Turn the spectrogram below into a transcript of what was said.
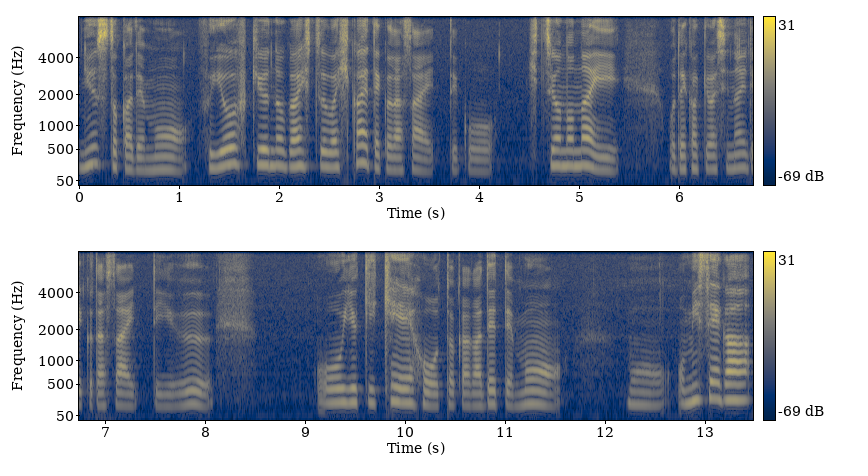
ニュースとかでも不要不急の外出は控えてくださいってこう必要のないお出かけはしないでくださいっていう大雪警報とかが出てももうお店が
